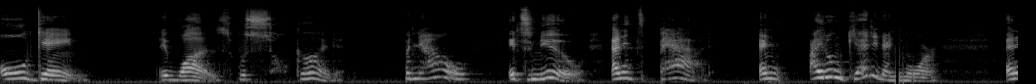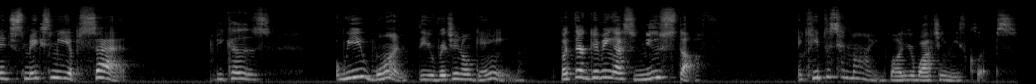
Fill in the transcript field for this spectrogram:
old game it was, was so good. But now it's new and it's bad. And I don't get it anymore and it just makes me upset because we want the original game, but they're giving us new stuff. And keep this in mind while you're watching these clips.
